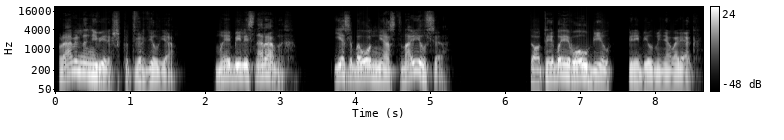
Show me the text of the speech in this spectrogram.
Правильно не веришь, подтвердил я. Мы бились на равных. Если бы он не остановился, то ты бы его убил, перебил меня варяг.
